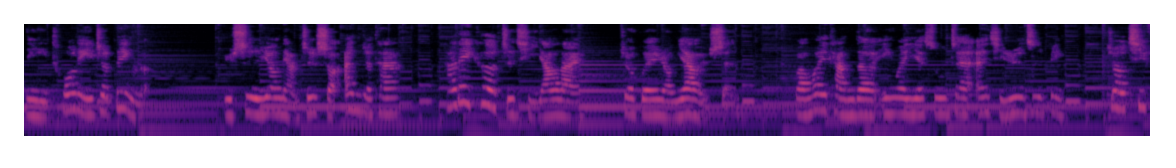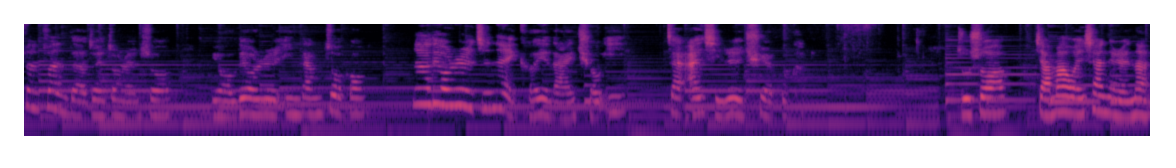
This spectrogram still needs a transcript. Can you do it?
你脱离这病了。”于是用两只手按着他，他立刻直起腰来，就归荣耀与神。管会堂的因为耶稣在安息日治病，就气愤愤地对众人说：“有六日应当做工，那六日之内可以来求医，在安息日却不可。”主说：“假冒为善的人呐，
